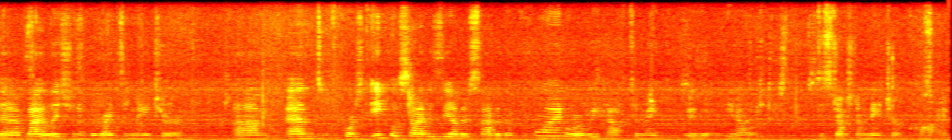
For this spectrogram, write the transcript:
the violation of the rights of nature um, and of course ecocide is the other side of the coin where we have to make you know destruction of nature a crime.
